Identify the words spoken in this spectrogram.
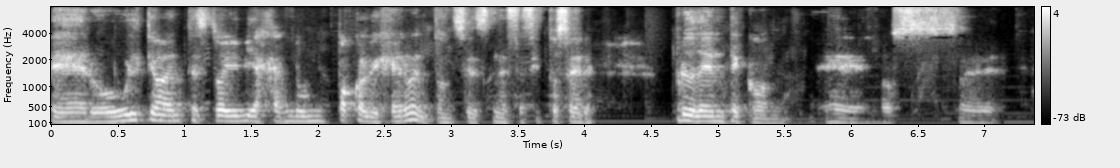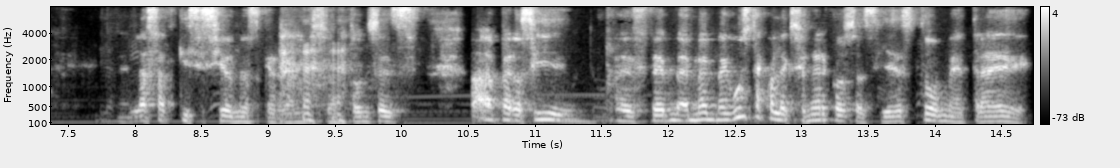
pero últimamente estoy viajando un poco ligero, entonces necesito ser prudente con eh, los eh, las adquisiciones que realizo. Entonces, ah, pero sí, este, me, gusta coleccionar cosas y esto me trae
